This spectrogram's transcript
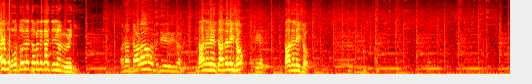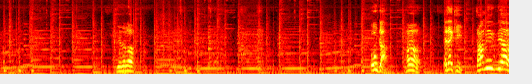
আরে বোতলে তবে তো কাজ জানবে নাকি? আচ্ছা দাঁড়াও আমি দিয়ে দিই তাহলে। তাড়াতাড়ি তাড়াতাড়ি এসো। ঠিক আছে। তাড়াতাড়ি এসো। দিয়ে দিল। ওটা? হ্যাঁ। এটা কি? দামি বিয়ার।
